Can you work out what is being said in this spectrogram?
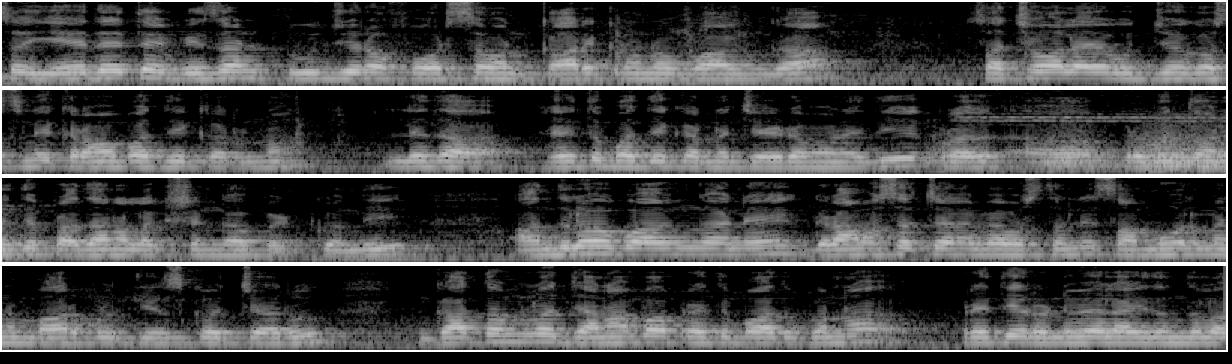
సో ఏదైతే vision two zero four seven కార్యక్రమంలో భాగంగా సచివాలయ ఉద్యోగస్తుని క్రమబద్ధీకరణ లేదా హేతుబద్ధీకరణ చేయడం అనేది ప్ర ప్రభుత్వం అనేది ప్రధాన లక్ష్యంగా పెట్టుకుంది. అందులో భాగంగానే గ్రామ సచివాలయ వ్యవస్థని సమూలమైన మార్పులు తీసుకొచ్చారు. గతంలో జనాభా ప్రతిపాదకున్న ప్రతి రెండు వేల ఐదు వందల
